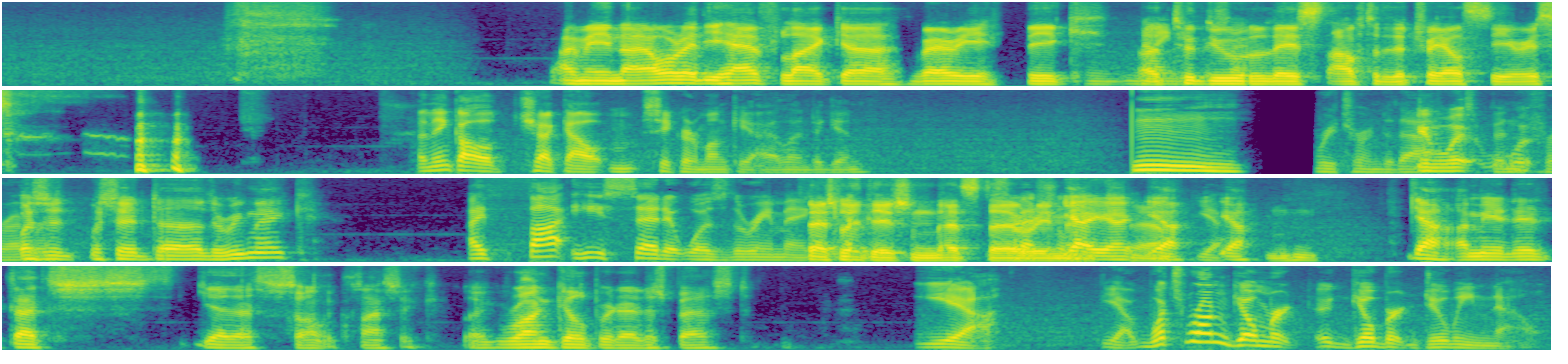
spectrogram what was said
I mean, I already have like a very big uh, to-do list after the Trail series. I think I'll check out Secret of Monkey Island again. Hmm. Return to that. Yeah, wa- It's been wa- forever. was it was it uh, the remake? I thought he said it was the remake. Special edition, that's the Special remake. Yeah, yeah, yeah, Yeah. yeah. Mhm. Yeah, I mean it, that's yeah, that's a solid classic. Like Ron Gilbert at his best. Yeah, yeah. What's Ron Gilbert uh, Gilbert doing now?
